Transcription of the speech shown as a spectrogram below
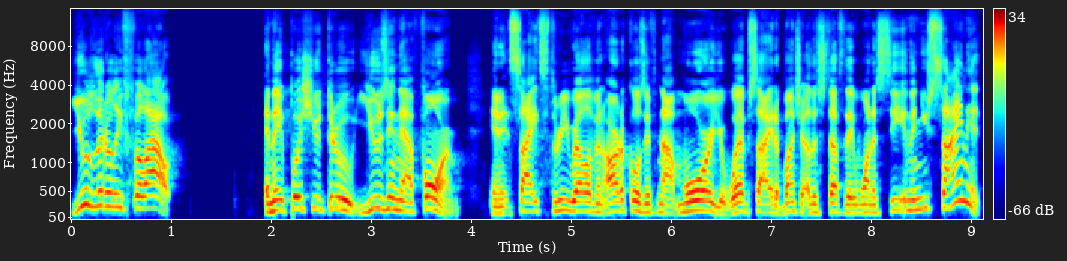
you literally fill out and they push you through using that form. And it cites three relevant articles, if not more, your website, a bunch of other stuff they want to see, and then you sign it.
